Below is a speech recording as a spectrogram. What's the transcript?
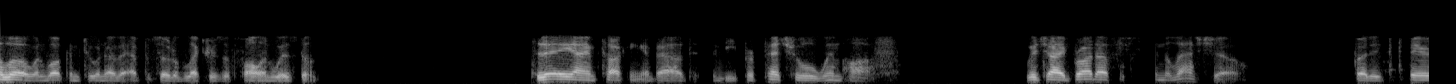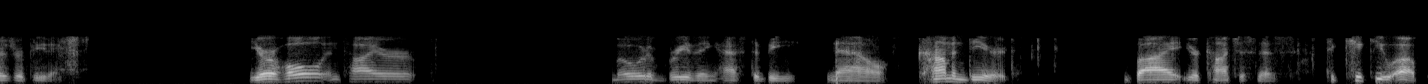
Hello, and welcome to another episode of Lectures of Fallen Wisdom. Today I am talking about the perpetual Wim Hof, which I brought up in the last show, but it bears repeating. Your whole entire mode of breathing has to be now commandeered by your consciousness to kick you up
